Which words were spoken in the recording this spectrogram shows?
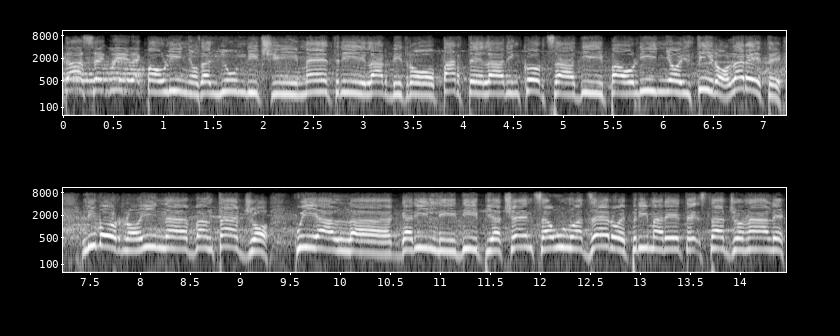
da seguire. Paoligno dagli 11 metri, l'arbitro parte la rincorsa di Paoligno, il tiro, la rete, Livorno in vantaggio qui al Garilli di Piacenza 1-0 e prima rete stagionale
